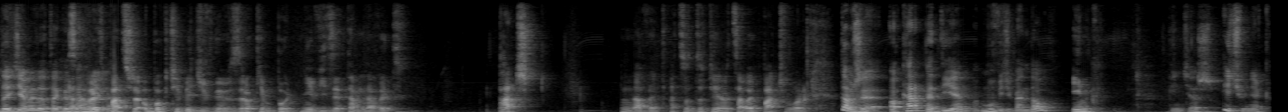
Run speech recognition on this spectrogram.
Dojdziemy do tego Ja za nawet chwilę. patrzę obok ciebie dziwnym wzrokiem, bo nie widzę tam nawet. Patrz! Nawet, a co dopiero cały patchwork. Dobrze, o Carpe Diem mówić będą Ink. Winciarz? i Ciuniek.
